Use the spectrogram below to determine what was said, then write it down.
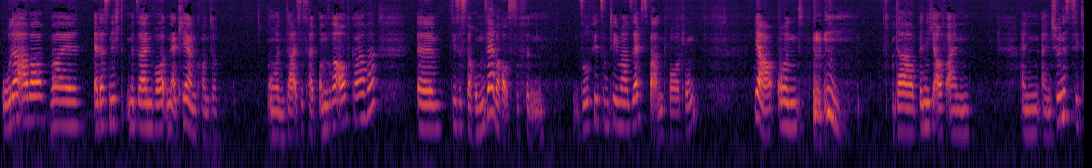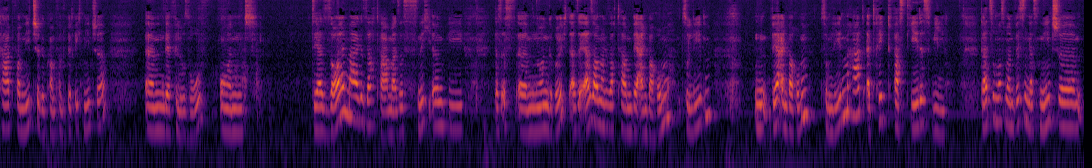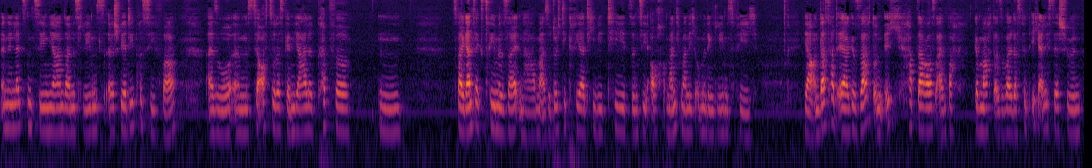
oder aber weil er das nicht mit seinen Worten erklären konnte. Und da ist es halt unsere Aufgabe, äh, dieses Warum selber rauszufinden. So viel zum Thema Selbstverantwortung. Ja, und da bin ich auf ein, ein, ein schönes Zitat von Nietzsche gekommen, von Friedrich Nietzsche, ähm, der Philosoph. Und der soll mal gesagt haben, also es ist nicht irgendwie, das ist ähm, nur ein Gerücht, also er soll mal gesagt haben, wer ein Warum zu leben, wer ein Warum zum Leben hat, erträgt fast jedes Wie. Dazu muss man wissen, dass Nietzsche in den letzten zehn Jahren seines Lebens äh, schwer depressiv war. Also ähm, es ist ja oft so, dass geniale Köpfe mh, hm, zwei ganz extreme Seiten haben. Also durch die Kreativität sind sie auch manchmal nicht unbedingt lebensfähig. Ja, und das hat er gesagt und ich habe daraus einfach gemacht, also weil das finde ich eigentlich sehr schön,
